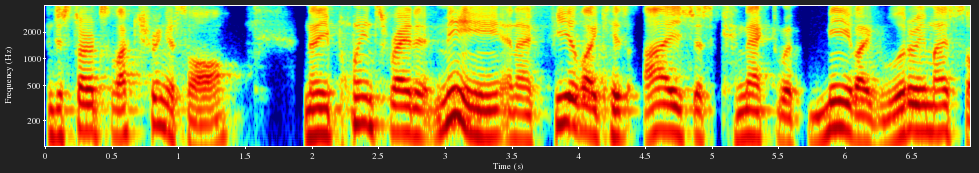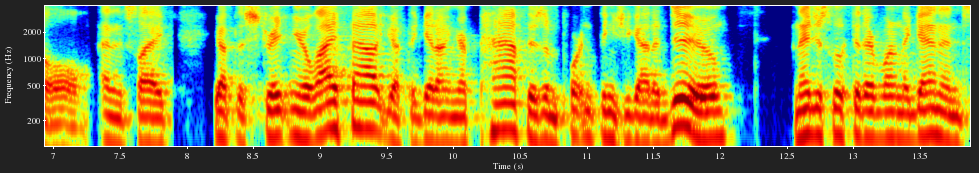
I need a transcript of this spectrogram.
and just starts lecturing us all. And then he points right at me, and I feel like his eyes just connect with me, like literally my soul. And it's like, you have to straighten your life out. You have to get on your path. There's important things you got to do. And I just looked at everyone again and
